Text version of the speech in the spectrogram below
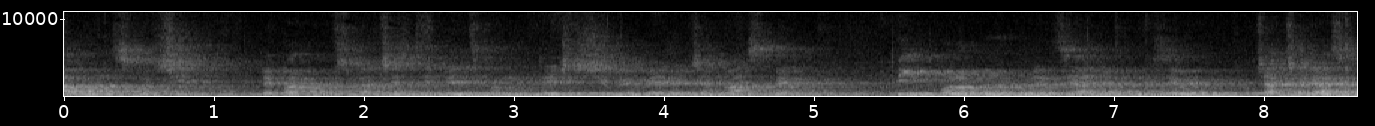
la un sfârșit, pe parcursul acestei vieți pământești și vremelnice noastre, dincolo în Împărăția Lui Dumnezeu, cea cerească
